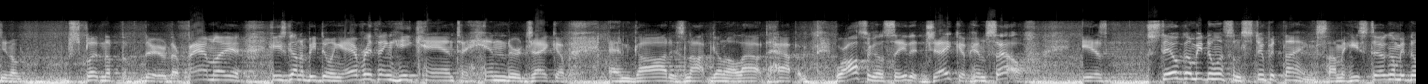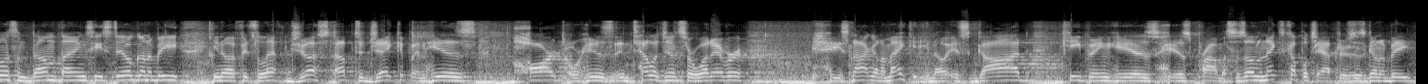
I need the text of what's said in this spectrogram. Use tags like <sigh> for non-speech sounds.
you know, splitting up the, their, their family. He's going to be doing everything he can to hinder Jacob, and God is not going to allow it to happen. We're also going to see that Jacob himself is still going to be doing some stupid things. I mean, he's still going to be doing some dumb things. He's still going to be, you know, if it's left just up to Jacob and his heart or his intelligence or whatever, he's not going to make it. You know, it's God keeping his his promises. So the next couple chapters is going to be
